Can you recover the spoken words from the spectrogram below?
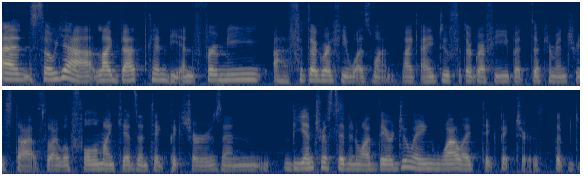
and so yeah like that can be and for me uh, photography was one like i do photography but documentary style so i will follow my kids and take pictures and be interested in what they're doing while i take pictures the, the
